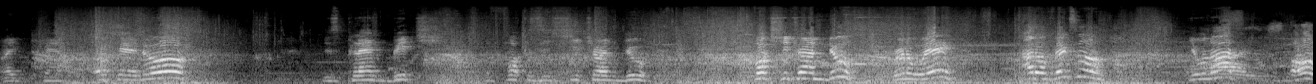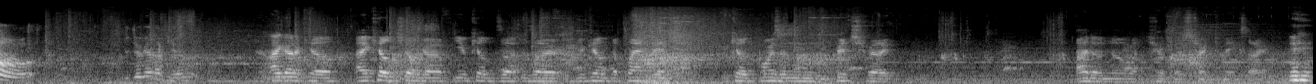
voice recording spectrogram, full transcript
I can't. Okay, no! This plant bitch. What the fuck is this she trying to do? Fuck she trying to do? Run away? I don't think so! You will not! Nice. Oh! You get a kill? I got a kill. I killed Choga. You killed Z- Zyra. You killed the plant bitch. You killed poison bitch, right? I don't know what Choga was trying to make, sorry.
